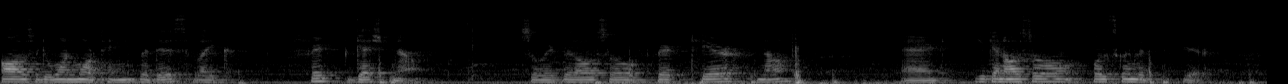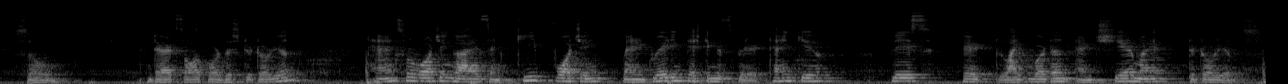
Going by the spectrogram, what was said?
also do one more thing with this like fit guest now. So it will also fit here now. And you can also full screen with here. So that's all for this tutorial. Thanks for watching guys and keep watching penetrating testing spirit. Thank you. Please hit like button and share my tutorials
